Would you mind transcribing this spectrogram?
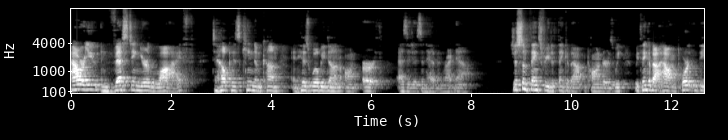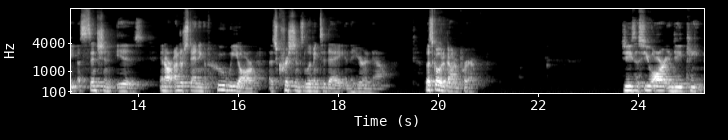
How are you investing your life to help his kingdom come and his will be done on earth as it is in heaven right now? Just some things for you to think about and ponder as we, we think about how important the ascension is in our understanding of who we are as Christians living today in the here and now. Let's go to God in prayer. Jesus, you are indeed King.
